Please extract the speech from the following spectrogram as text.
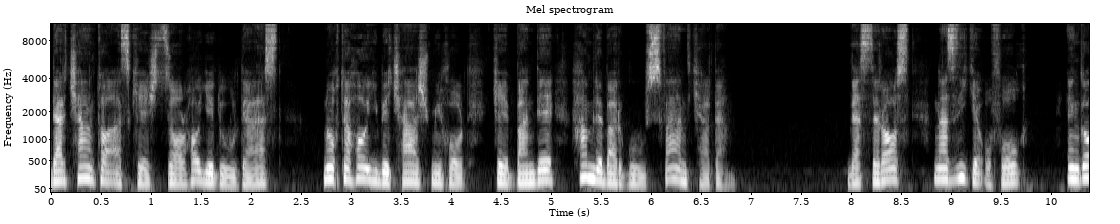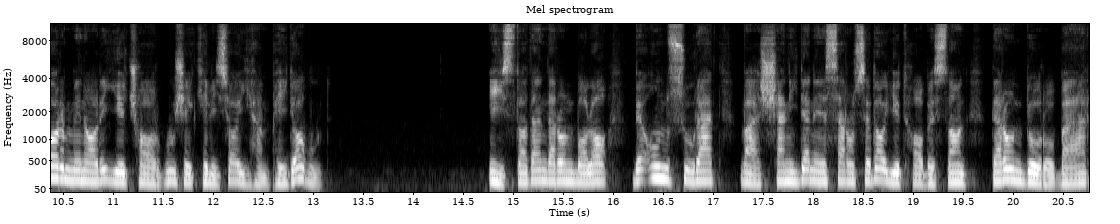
در چند تا از کشتزارهای دوردست نقطه هایی به چشم می‌خورد که بنده حمله بر گوسفند کردم. دست راست نزدیک افق انگار مناره چارگوش کلیسایی هم پیدا بود. ایستادن در آن بالا به آن صورت و شنیدن سر و صدای تابستان در آن دور و بر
